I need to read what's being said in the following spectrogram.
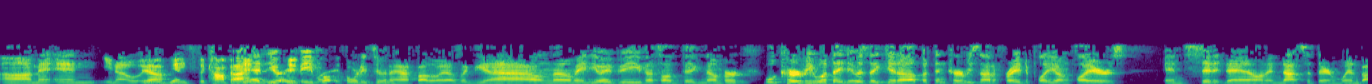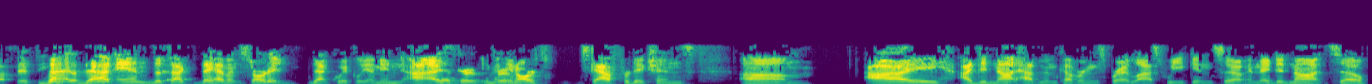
um, and, and you know yeah. against the competition. I had UAB plus 42 and a half, by the way. I was like, yeah, I don't know, man. UAB, that's a big number. Well, Kirby, what they do is they get up, but then Kirby's not afraid to play young players and sit it down and not sit there and win by 50. That that and the yeah. fact that they haven't started that quickly. I mean, I yeah, true, in, true. in our staff predictions, um, I I did not have them covering the spread last week, and so and they did not. So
